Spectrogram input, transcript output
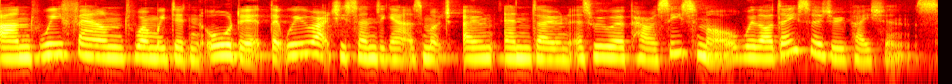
And we found when we did an audit that we were actually sending out as much endone as we were paracetamol with our day surgery patients.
